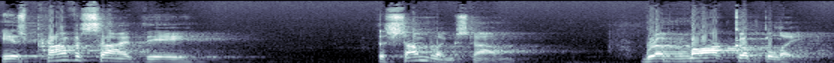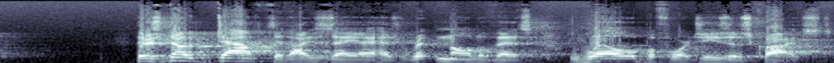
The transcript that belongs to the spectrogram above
He has prophesied the, the stumbling stone remarkably. There's no doubt that Isaiah has written all of this well before Jesus Christ.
